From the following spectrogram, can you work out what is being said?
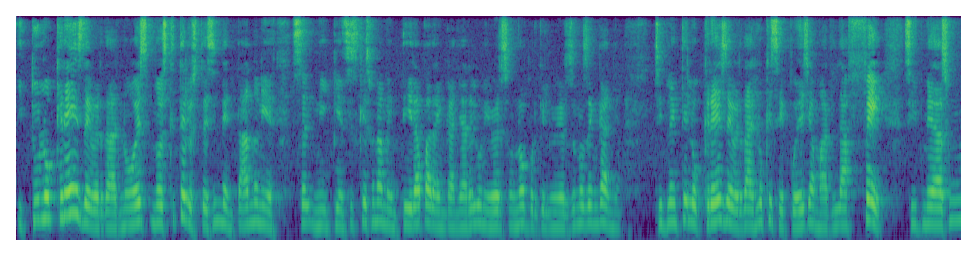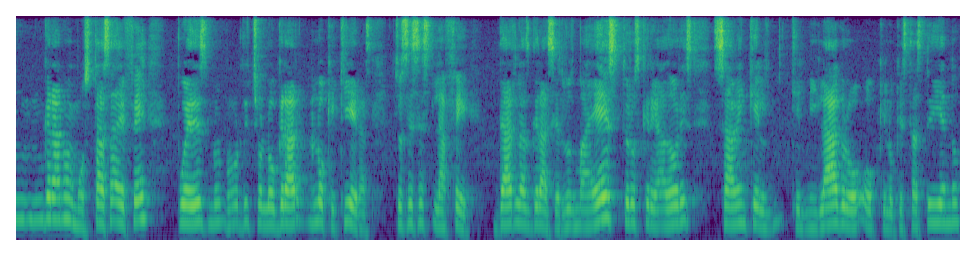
y tú lo crees de verdad, no es, no es que te lo estés inventando ni, ni pienses que es una mentira para engañar el universo, no, porque el universo nos engaña. Simplemente lo crees de verdad, es lo que se puede llamar la fe. Si me das un grano de mostaza de fe, puedes, mejor dicho, lograr lo que quieras. Entonces es la fe, dar las gracias. Los maestros creadores saben que el, que el milagro o que lo que estás pidiendo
